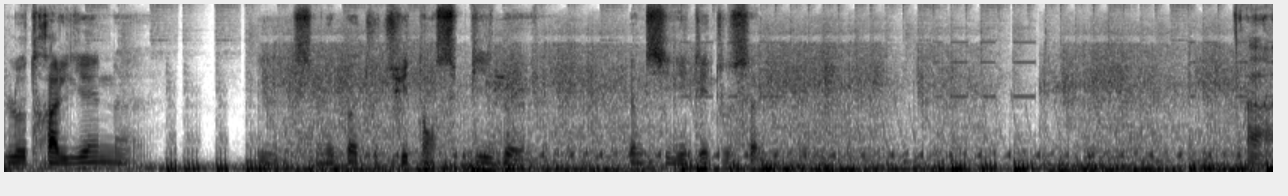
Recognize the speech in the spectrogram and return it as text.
l'autre alien euh, il se met pas tout de suite en speed comme s'il était tout seul. Ah,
